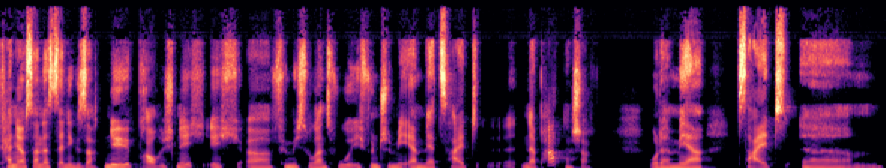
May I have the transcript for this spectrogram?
Kann ja auch sein, dass Danny gesagt, nee, brauche ich nicht. Ich äh, fühle mich so ganz wohl. Ich wünsche mir eher mehr Zeit äh, in der Partnerschaft oder mehr Zeit ähm,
